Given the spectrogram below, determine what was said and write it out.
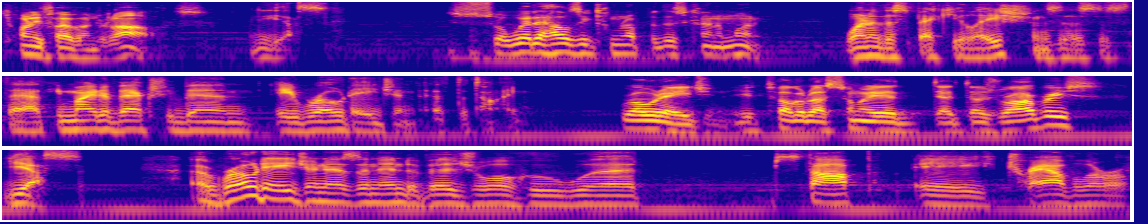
$2,500? Yes. So where the hell's he coming up with this kind of money? One of the speculations is, is that he might have actually been a road agent at the time. Road agent? You're talking about somebody that does robberies? Yes. A road agent is an individual who would stop a traveler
